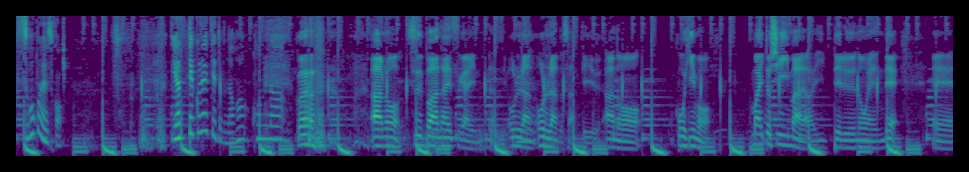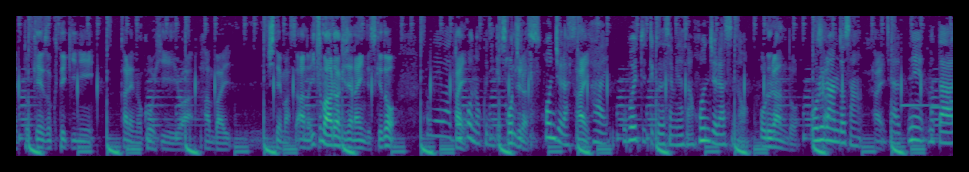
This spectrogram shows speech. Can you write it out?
すごくないですか？やってくれって言ってもなんかこんな。これはあのスーパーナイスガイオルラン、うん。オルランドさんっていう。あのコーヒーも毎年今行ってる農園で、えーっと継続的に彼のコーヒーは販売してます。あのいつもあるわけじゃないんですけどこれはどこの国でしたホンジュラス。ホンジュラス、はい。覚えててください皆さん。ホンジュラスの。オルランド。オルランドドさん、はい。じゃあねまた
